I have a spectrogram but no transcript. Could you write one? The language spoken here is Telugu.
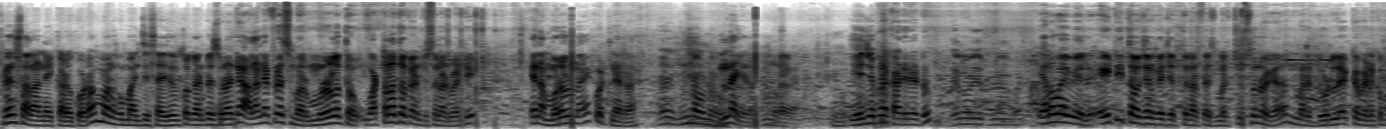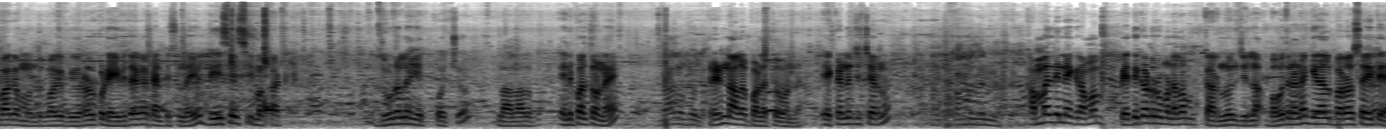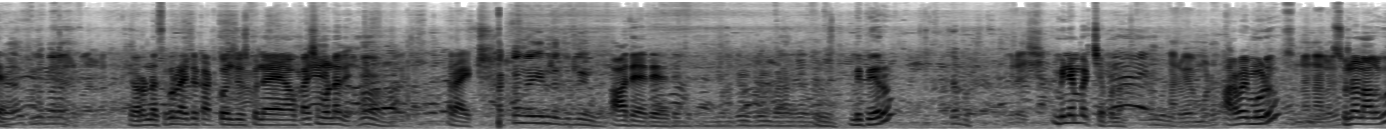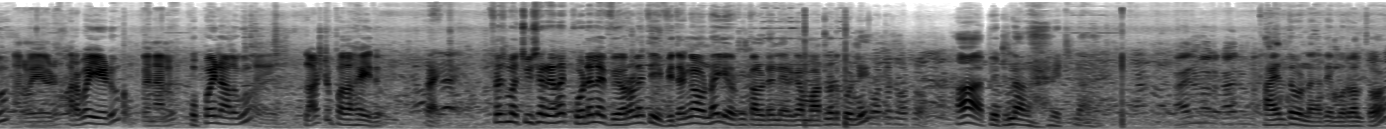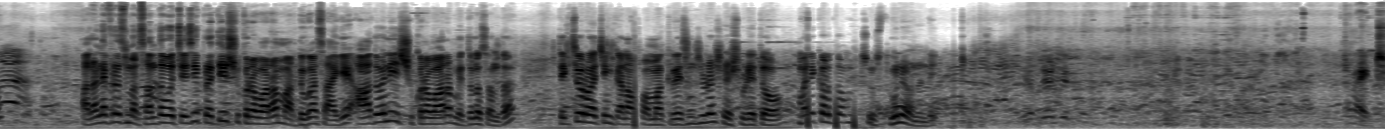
ఫ్రెండ్స్ అలానే ఇక్కడ కూడా మనకు మంచి సైజులతో కనిపిస్తున్నాయి. అలానే ఫ్రెండ్స్ మరి మురళతో వట్టలతో కనిపిస్తున్నటువంటి ఏనా మురలు ఉన్నాయి కొట్టినారా? ఉన్నాయి కదా ఏం చెప్పిన కాడి రేటు? ఎనభై వేలు. ఎయిటీ థౌజండ్గా చెప్తున్నారు ఫ్రెండ్స్. మరి చూస్తున్నారు కదా మరి దూడల యొక్క వెనుక భాగం ముందు భాగం వివరాలు కూడా ఏ విధంగా కనిపిస్తున్నాయో. దేశేసి మక్క దూడలో చెప్పుకోవచ్చు. లాలాలు ఎన్ని పళ్ళతో ఉన్నాయి? రెండు నాలుగు పళ్ళతో ఉన్నాయి. ఎక్కడి నుంచి వచ్చారు? కమ్మల్ తినే గ్రామం పెద్దకడూరు మండలం కర్నూలు జిల్లా. బౌద్ధనైనా గినాల భరోసా అయితే. ఎవరన్నా సుగురు రైతులు కట్టుకొని చూసుకునే అవకాశం ఉండదు రైట్. అదే అదే అదే. మీ పేరు? చెప్పు. మీ నెంబర్ చెప్పనా? అరవై మూడు సున్నా నాలుగు సున్నా నాలుగు. అరవై ఏడు. అరవై ఏడు. ముప్పై నాలుగు. ముప్పై నాలుగు. లాస్ట్ పదహైదు. రైట్. ఫ్రెండ్స్ మరి చూశారు కదా కోడెల వివరాలు అయితే ఈ విధంగా ఉన్నాయి. ఎవరికి కావాలంటే నేరుగా మాట్లాడుకోండి. పెట్టినా పెట్టినా. కాయలతో ఉన్నాయి అదే ముర్రలతో. అలానే ఫ్రెండ్స్ మరి సంత వచ్చేసి ప్రతి శుక్రవారం అరుదుగా సాగే ఆదోని శుక్రవారం మెద్దుల సంత. టెక్చర్ వాచింగ్ కన్ ఆఫ్ మా క్రియేషన్ నెక్స్ట్ వీడియోతో మళ్ళీ కలుద్దాం. చూస్తూనే ఉండండి. రైట్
